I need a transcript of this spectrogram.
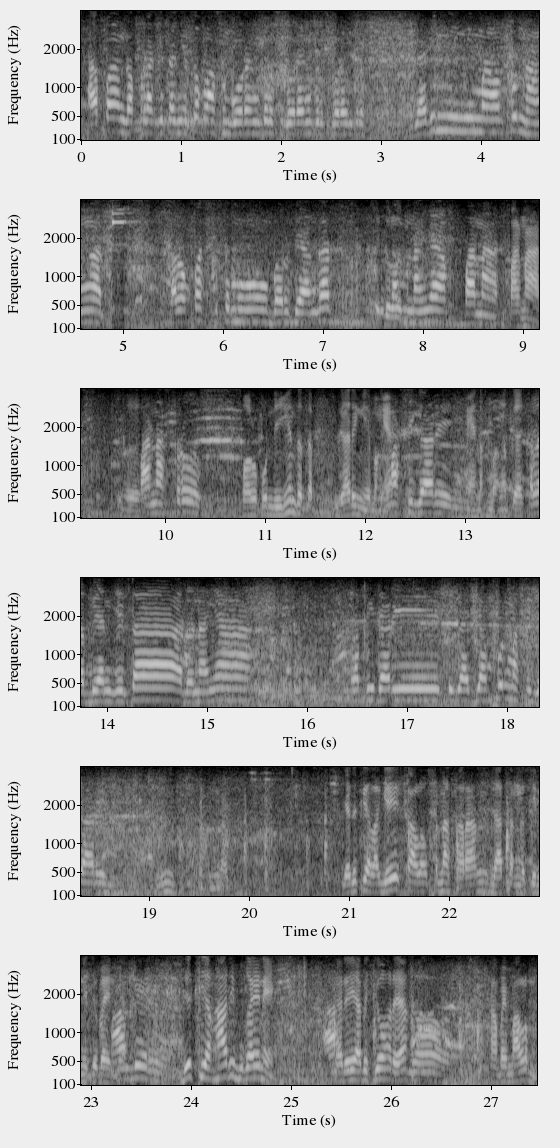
apa nggak pernah kita nyetok langsung goreng terus goreng terus goreng terus. Jadi minimal pun hangat. Kalau pas ketemu baru diangkat Itu kita menangnya panas. panas. Panas terus, Walaupun dingin tetap garing ya bang ya. masih garing. Enak banget guys. Kelebihan kita adonannya lebih dari tiga jam pun masih garing. Hmm, mantap. Jadi sekali lagi kalau penasaran datang ke sini cobain ya. Mampir. Dia siang hari bukanya nih. Ah. Dari habis johor ya Yo, sampai malam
